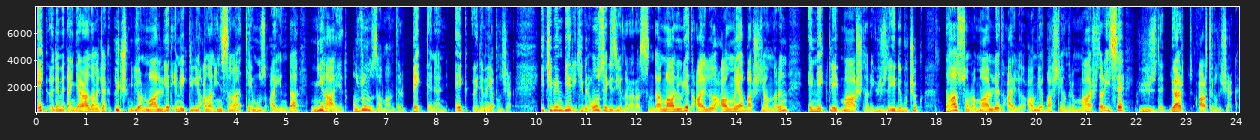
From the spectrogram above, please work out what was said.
Ek ödemeden yararlanacak 3 milyon maluliyet emekliliği alan insana Temmuz ayında nihayet uzun zamandır beklenen ek ödeme yapılacak. 2001-2018 yılları arasında maluliyet aylığı almaya başlayanların emekli maaşları %7,5, daha sonra maluliyet aylığı almaya başlayanların maaşları ise %4 artırılacak.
